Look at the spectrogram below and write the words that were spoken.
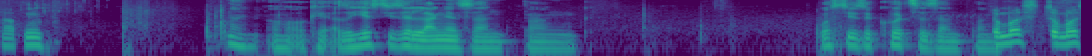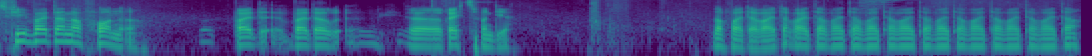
Haben. Nein. Oh, okay. Also hier ist diese lange Sandbank. Wo ist diese kurze Sandbank? Du musst, du musst viel weiter nach vorne. Weit, weiter äh, rechts von dir. Noch weiter, weiter, weiter, weiter, weiter, weiter, weiter, weiter, weiter, weiter.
